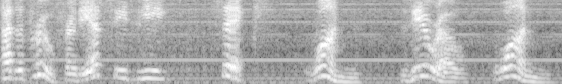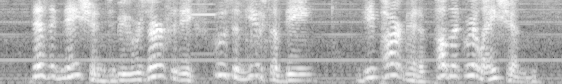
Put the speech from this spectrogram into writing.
has approved for the SCP 6101 designation to be reserved for the exclusive use of the Department of Public Relations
